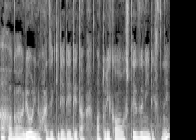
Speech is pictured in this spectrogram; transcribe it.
母が料理の端切れで出た、まあ、鶏皮を捨てずにですね。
